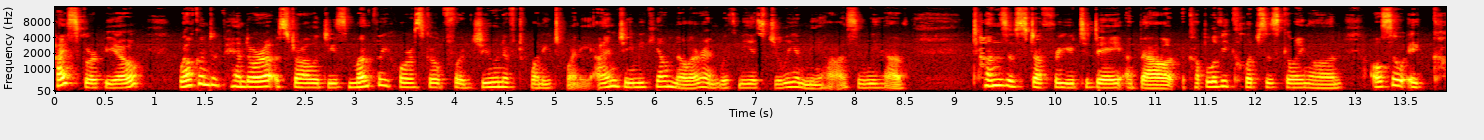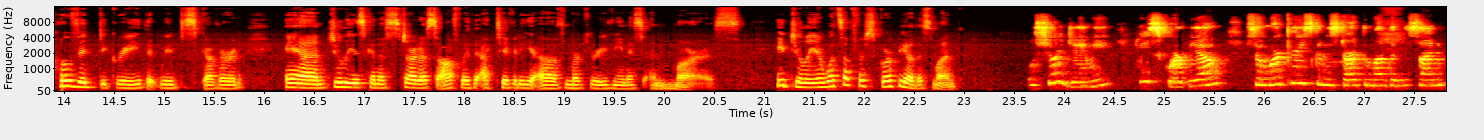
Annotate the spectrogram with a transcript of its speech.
Hi Scorpio. Welcome to Pandora Astrology's monthly horoscope for June of 2020. I'm Jamie Kale Miller and with me is Julia Mijas and we have tons of stuff for you today about a couple of eclipses going on, also a COVID degree that we've discovered, and Julia is going to start us off with activity of Mercury, Venus, and Mars. Hey Julia, what's up for Scorpio this month? Well, sure, Jamie. Hey, Scorpio. So Mercury's going to start the month in the sign of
